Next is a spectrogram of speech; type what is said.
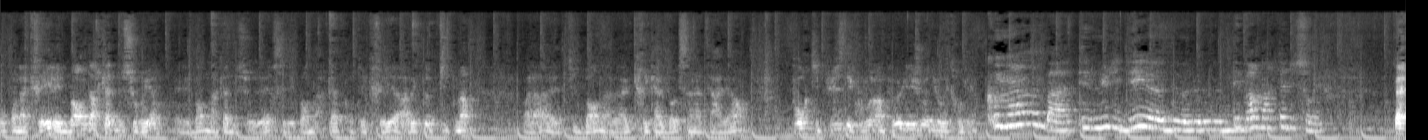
Donc on a créé les bandes d'arcade du sourire. Et les bandes d'arcade du sourire, c'est des bandes d'arcade ont été créées avec notre petite main. Voilà, les petites bandes avec Recalbox à l'intérieur pour qu'ils puissent découvrir un peu les joies du rétro game. Comment bah, t'es venu l'idée euh, de, bornes d'arcade du sourire Ben,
